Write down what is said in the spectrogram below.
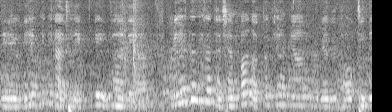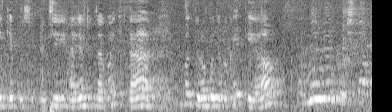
네, 우리 혜근이가 아주 예쁘게 인사하네요. 우리 혜근이가 다시 한번 어떻게 하면 공연을 더욱 재미있게 볼 수 있는지 알려준다고 하니까 한번 들어보도록 할게요. 공연을 보시다가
